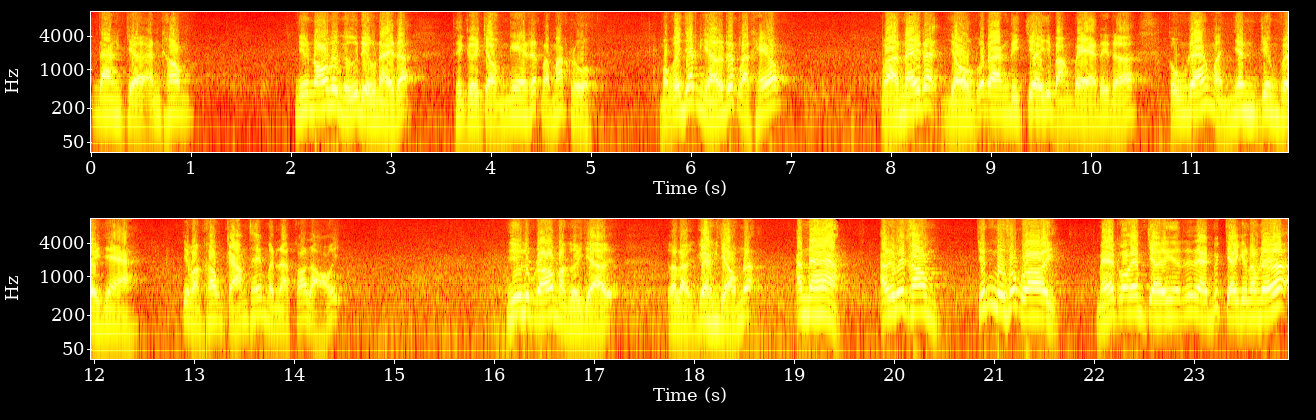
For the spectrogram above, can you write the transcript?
đang chờ anh không? Nếu nói với ngữ điệu này đó, thì người chồng nghe rất là mắc ruột. Một cái nhắc nhở rất là khéo. Và anh ấy đó, dầu có đang đi chơi với bạn bè đi nữa, cũng ráng mà nhanh chân về nhà. Chứ bằng không cảm thấy mình là có lỗi. Nếu lúc đó mà người vợ, gọi là gan giọng đó, anh à anh có biết không? 90 phút rồi. Mẹ con em chờ, thế này biết chờ chừng nào nữa.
